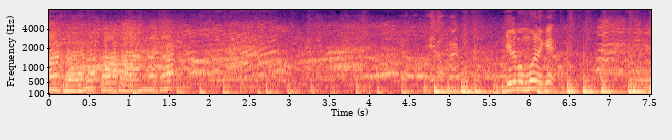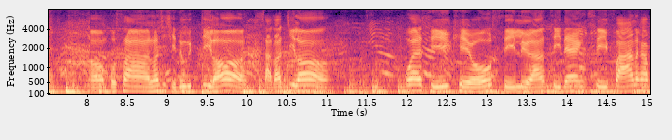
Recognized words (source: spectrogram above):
ๆทั้งป .2 และป .3 นะครับกินแล้วมะม่วงอะไรแกอ๋อโพซาน้องฉีดดูจีล้อสาดจีล้อว่าสีเขียว สีเหลือง สีแดง สีฟ้านะครับ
